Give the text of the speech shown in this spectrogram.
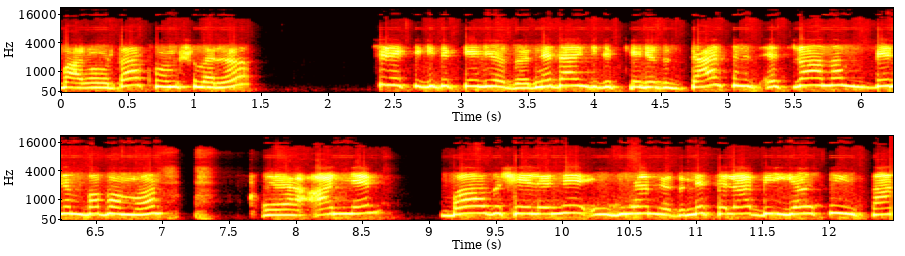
var orada komşuları. Sürekli gidip geliyordu. Neden gidip geliyordu derseniz Esra Hanım benim babamın e, annem bazı şeylerini ilgilenmiyordu. Mesela bir yaşlı insan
